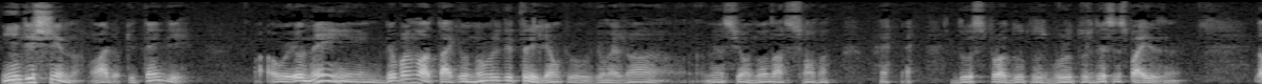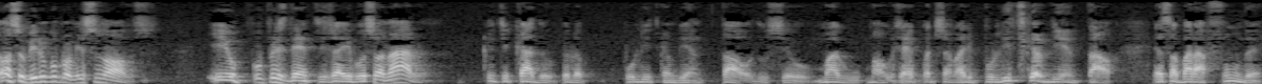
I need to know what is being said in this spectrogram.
Índia e China. Olha, o que tem de. Eu nem deu para notar aqui o número de trilhão que o, que mencionou na soma dos produtos brutos desses países. Né? Então assumiram compromissos novos. E o, o presidente Jair Bolsonaro, criticado pela política ambiental do seu mago, já pode chamar de política ambiental, essa barafunda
